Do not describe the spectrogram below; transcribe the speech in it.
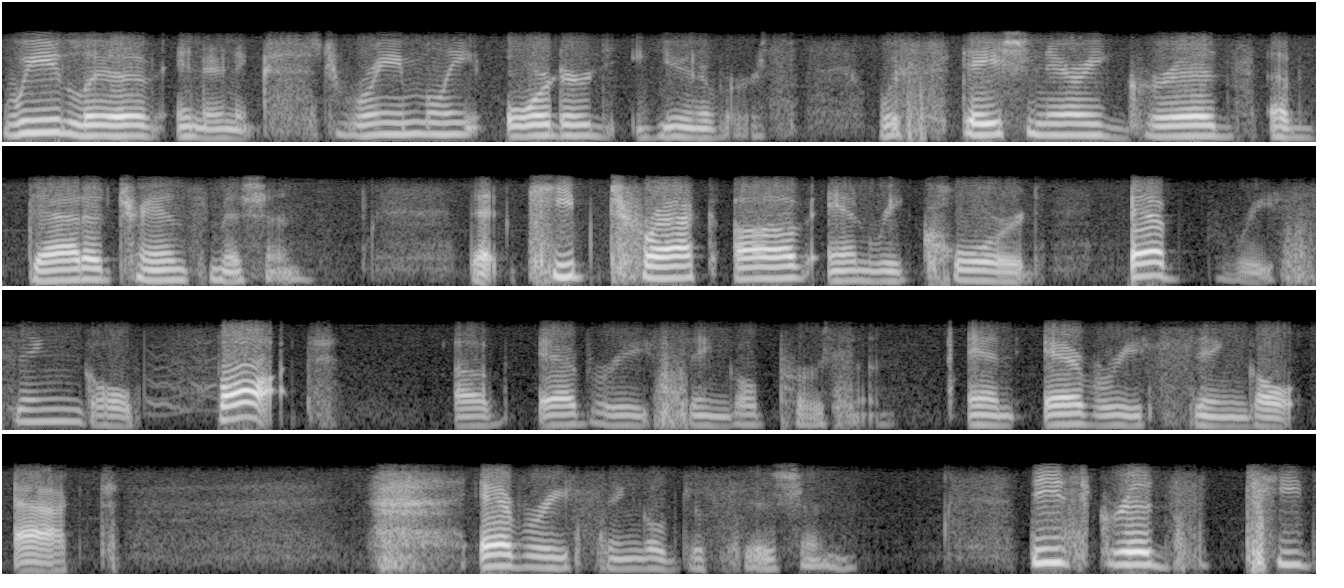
We live in an extremely ordered universe with stationary grids of data transmission that keep track of and record every single thought of every single person and every single act, every single decision. These grids teach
